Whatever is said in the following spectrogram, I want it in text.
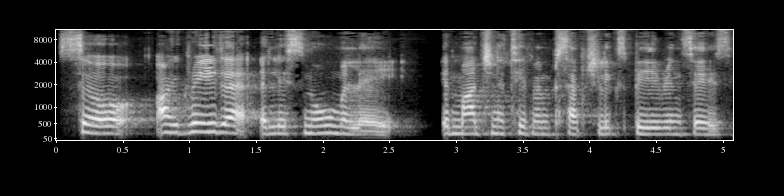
So I agree that at least normally imaginative and perceptual experiences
